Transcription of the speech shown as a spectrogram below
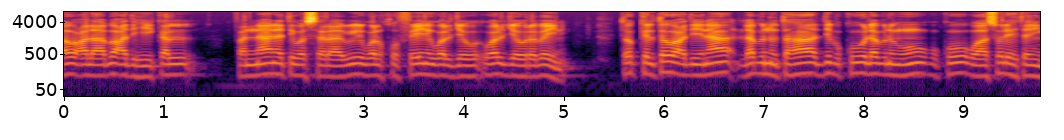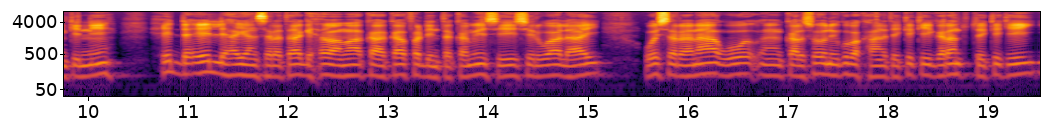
أو على بعضه كالفنانة والسراويل والخفين والجو والجوربين. دبكو لبن مو كو واصله تنكني حد إيه هي انسرتا جحوا ما كاكا فردين تكميسي سروالاي وسرنا و كالسوني جوبا كانت تككي جرانتو تككي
